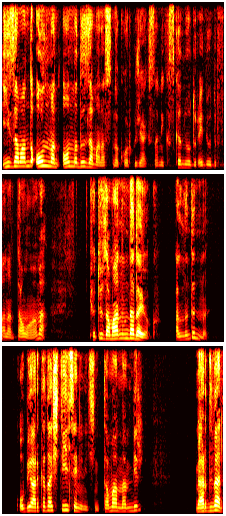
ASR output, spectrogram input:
iyi zamanda olma, olmadığı zaman aslında korkacaksın. Hani kıskanıyordur, ediyordur falan tamam ama kötü zamanında da yok. Anladın mı? O bir arkadaş değil senin için. Tamamen bir merdiven.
